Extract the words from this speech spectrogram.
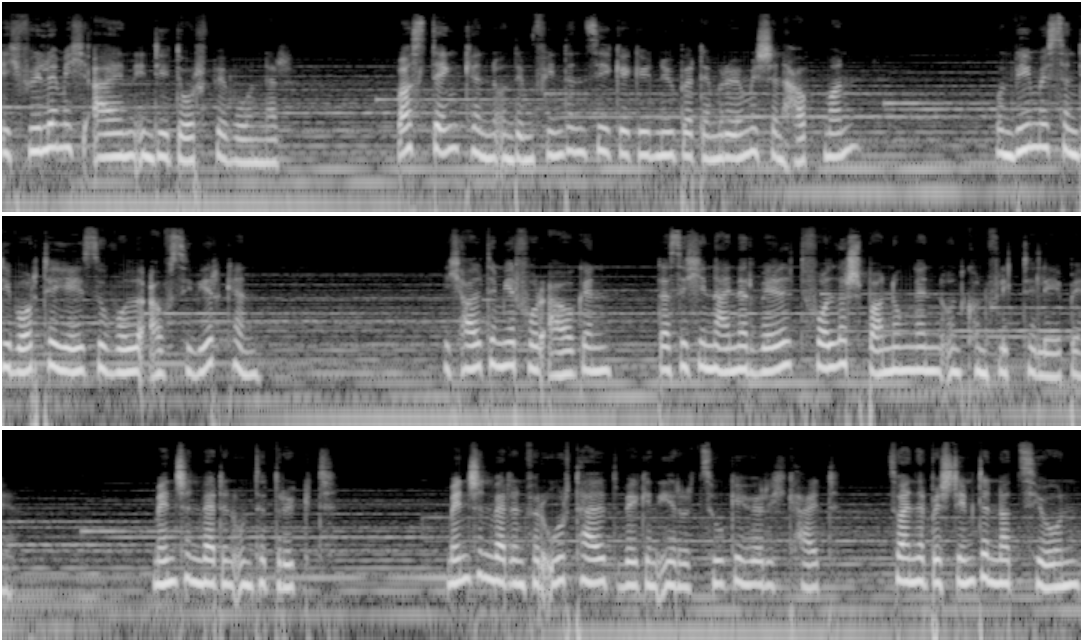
Ich fühle mich ein in die Dorfbewohner. Was denken und empfinden sie gegenüber dem römischen Hauptmann? Und wie müssen die Worte Jesu wohl auf sie wirken? Ich halte mir vor Augen, dass ich in einer Welt voller Spannungen und Konflikte lebe. Menschen werden unterdrückt. Menschen werden verurteilt wegen ihrer Zugehörigkeit zu einer bestimmten Nation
